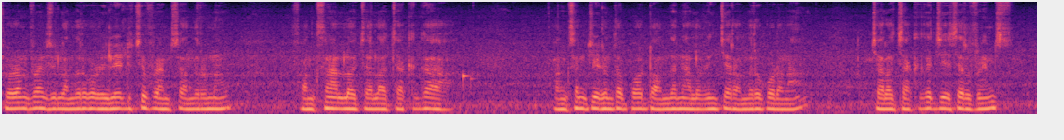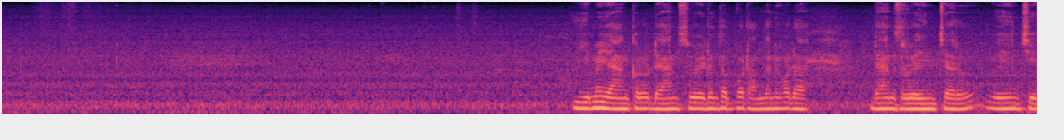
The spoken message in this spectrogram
చూడండి ఫ్రెండ్స్ వీళ్ళందరూ కూడా రిలేటివ్స్ ఫ్రెండ్స్ అందరూ ఫంక్షన్ హాల్లో చాలా చక్కగా ఫంక్షన్ చేయడంతో పాటు అందరిని అలరించారు అందరూ కూడా చాలా చక్కగా చేశారు ఫ్రెండ్స్. ఈమె యాంకరు డ్యాన్స్ వేయడంతో పాటు అందరిని కూడా డ్యాన్స్ వేయించారు వేయించి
